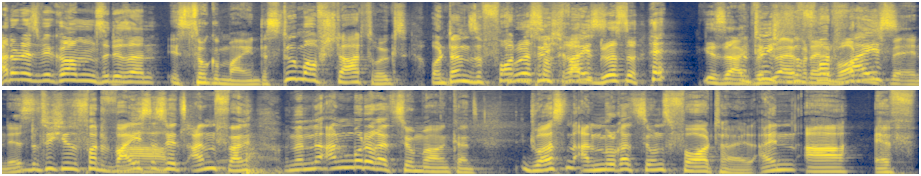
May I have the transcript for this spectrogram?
Hallo und herzlich willkommen zu dieser. Ist so gemein, dass du immer auf Start drückst und dann sofort Du hast doch gerade, du hast nur hä gesagt, wenn natürlich du einfach deine Worte weißt, nicht beendest. natürlich sofort weißt, dass wir jetzt anfangen und dann eine Anmoderation machen kannst. Du hast einen Anmoderationsvorteil, einen AF.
